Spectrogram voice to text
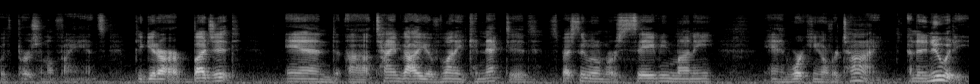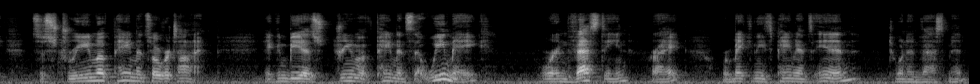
with personal finance to get our budget and uh, time value of money connected, especially when we're saving money and working over time. An annuity, it's a stream of payments over time. It can be a stream of payments that we make. We're investing, right? We're making these payments in to an investment.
